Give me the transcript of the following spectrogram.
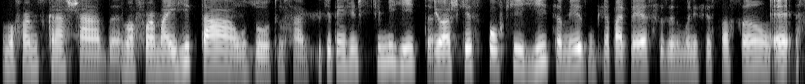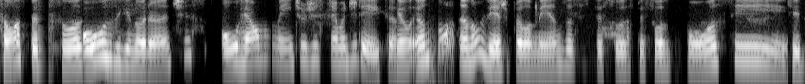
de uma forma escrachada, de uma forma a irritar os outros, sabe? Porque tem gente que me irrita. Eu acho que esse povo que irrita mesmo, que aparece fazendo manifestação, é, são as pessoas ou os ignorantes ou realmente os de extrema direita. Eu, eu, não, eu não vejo, pelo menos, essas pessoas, as pessoas boas se, se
